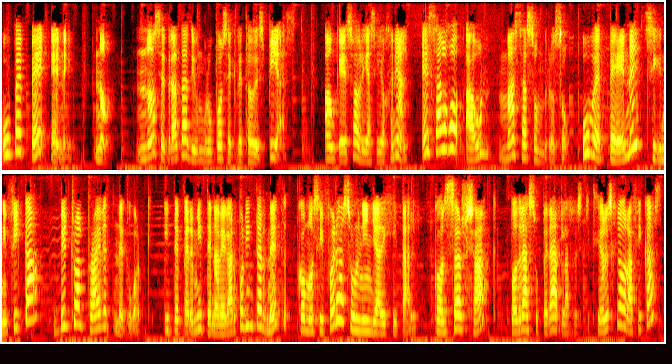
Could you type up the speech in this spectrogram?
VPN. No, no se trata de un grupo secreto de espías, aunque eso habría sido genial. Es algo aún más asombroso. VPN significa Virtual Private Network y te permite navegar por Internet como si fueras un ninja digital. Con Surfshark podrás superar las restricciones geográficas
